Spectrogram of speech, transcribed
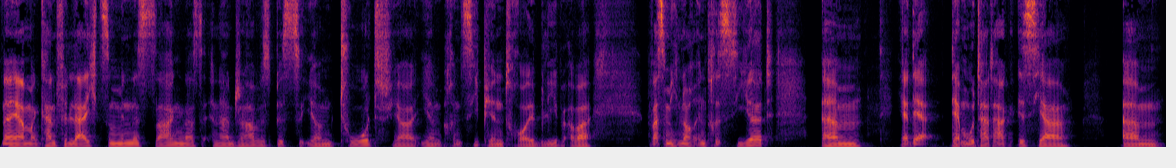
naja, man kann vielleicht zumindest sagen, dass Anna Jarvis bis zu ihrem Tod ja ihren Prinzipien treu blieb. Aber was mich noch interessiert, ähm, ja, der, der Muttertag ist ja ähm,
